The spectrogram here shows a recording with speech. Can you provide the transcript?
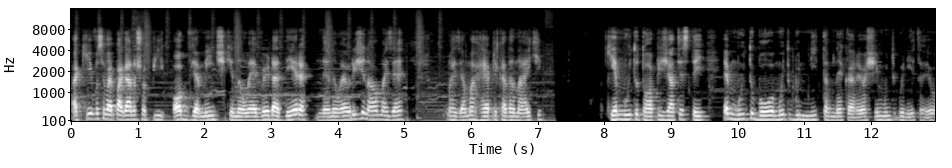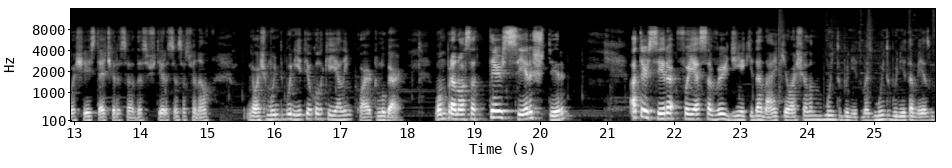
Aqui você vai pagar na Shopee, obviamente que não é verdadeira, né? Não é original, mas é, mas é uma réplica da Nike que é muito top, já testei. É muito boa, muito bonita, né, cara? Eu achei muito bonita. Eu achei a estética dessa, dessa chuteira sensacional. Eu acho muito bonita e eu coloquei ela em quarto lugar. Vamos para nossa terceira chuteira. A terceira foi essa verdinha aqui da Nike, eu acho ela muito bonita, mas muito bonita mesmo.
